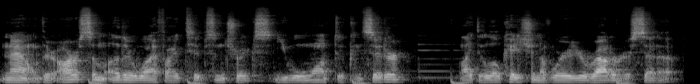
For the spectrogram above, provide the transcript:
Now, there are some other Wi-Fi tips and tricks you will want to consider, like the location of where your router is set up.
